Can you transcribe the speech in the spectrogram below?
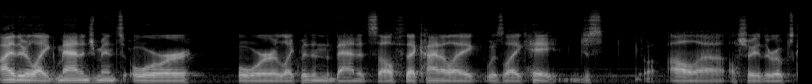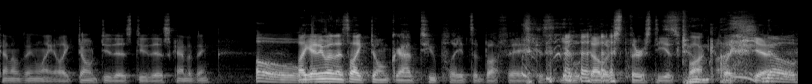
either like management or or like within the band itself that kind of like was like, hey, just I'll uh, I'll show you the ropes kind of thing, like like don't do this, do this kind of thing. Oh, Like anyone that's like, don't grab two plates of buffet because that looks thirsty as fuck. Like yeah, no,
